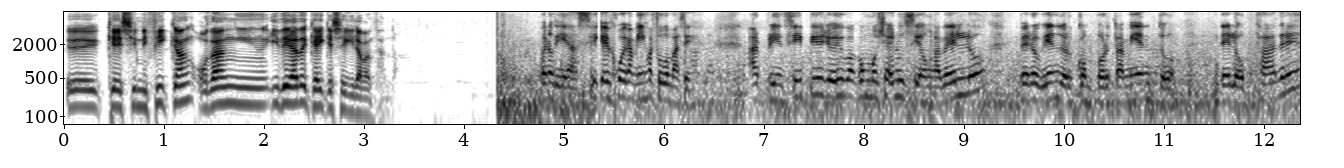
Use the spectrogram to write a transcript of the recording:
eh, que significan o dan idea de que hay que seguir avanzando. Buenos días, sí que juega mi hijo al fútbol base. Al principio yo iba con mucha ilusión a verlo, pero viendo el comportamiento de los padres,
